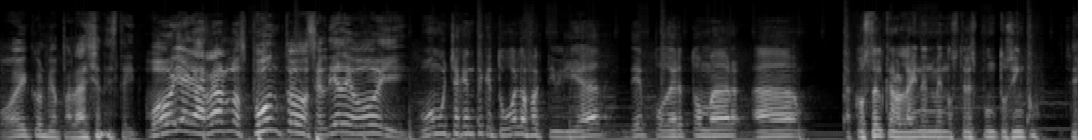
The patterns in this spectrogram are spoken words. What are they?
Voy con mi Appalachian State. Voy a agarrar los puntos el día de hoy. Hubo mucha gente que tuvo la factibilidad de poder tomar a, a Coastal Carolina en menos 3.5. Sí.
